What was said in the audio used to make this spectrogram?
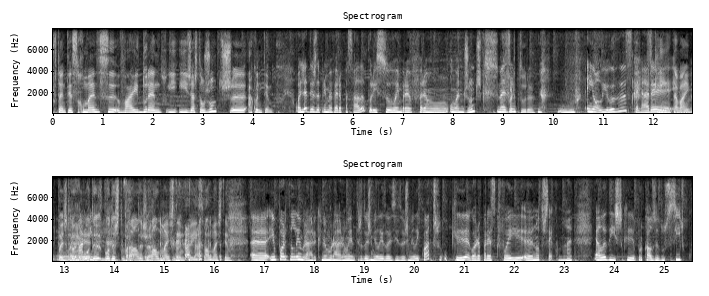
Portanto, esse romance vai durando e, e já estão juntos uh, há quanto tempo? Olha, desde a primavera passada, por isso em breve farão um, um ano juntos. Mas que fartura. Em, em Hollywood, se calhar Sim, é. Está bem, é, pois é vou, vou das de prata vale, já. Vale mais tempo, é isso, vale mais tempo. Uh, importa lembrar que namoraram entre 2002 e 2004, o que agora parece que foi uh, noutro século, não é? Ela diz que por causa do circo,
